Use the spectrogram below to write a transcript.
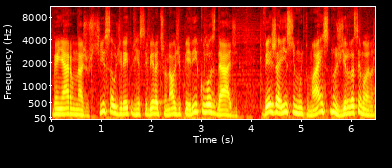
ganharam na justiça o direito de receber adicional de periculosidade. Veja isso e muito mais no Giro da Semana.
